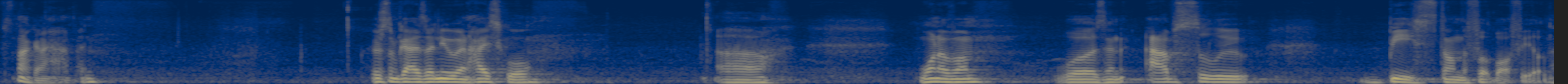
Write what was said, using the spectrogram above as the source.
it's not going to happen. There's some guys I knew in high school. Uh, one of them was an absolute beast on the football field.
